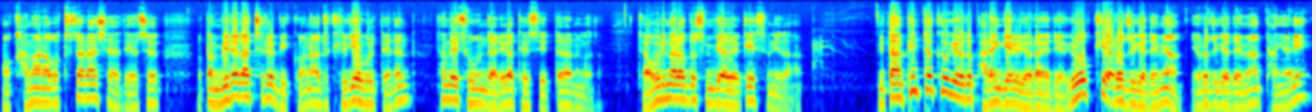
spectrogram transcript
어, 감안하고 투자를 하셔야 돼요. 즉 어떤 미래 가치를 믿거나 아주 길게 볼 때는 상당히 좋은 자리가 될 수 있다라는 거죠. 자, 우리나라도 준비해야 될 게 있습니다. 일단 핀테크 기업도 발행기를 열어야 돼요. 이렇게 열어주게 되면 열어주게 되면 당연히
